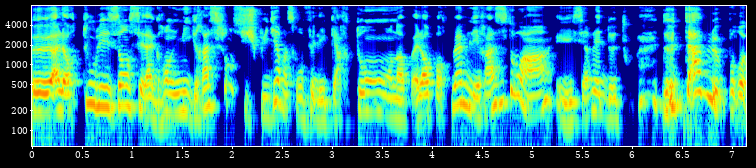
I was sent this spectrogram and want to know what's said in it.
Euh, alors, tous les ans, c'est la grande migration, si je puis dire, parce qu'on fait les cartons, on elle emporte même les rince-doigts hein, et les serviettes de, table pour,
